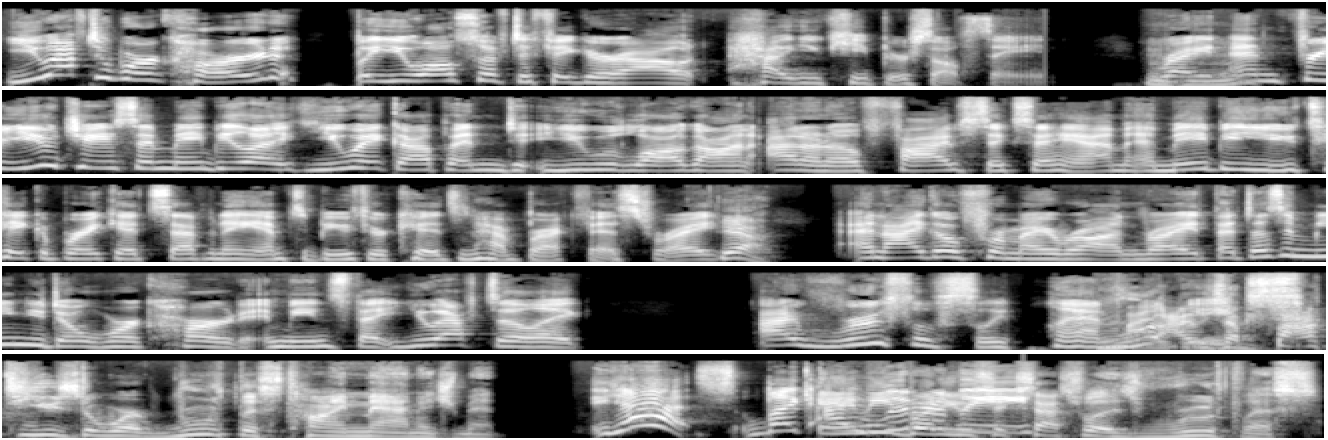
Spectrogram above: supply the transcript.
You have to work hard, but you also have to figure out how you keep yourself sane. Right. Mhm. And for you, Jason, maybe like you wake up and you log on, I don't know, 5, 6 a.m. and maybe you take a break at 7 a.m. to be with your kids and have breakfast. Right. Yeah. And I go for my run. Right. That doesn't mean you don't work hard. It means that you have to like, I ruthlessly plan my I was about to use the word ruthless time management. yes. Like Anybody who's successful is ruthless.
